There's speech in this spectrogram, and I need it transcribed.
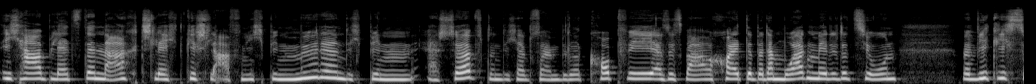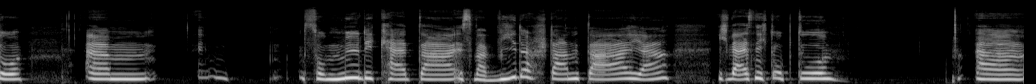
ich habe letzte Nacht schlecht geschlafen. Ich bin müde und ich bin erschöpft und ich habe so ein bisschen Kopfweh. Also es war auch heute bei der Morgenmeditation, war wirklich so, ähm, so Müdigkeit da, es war Widerstand da, ja. Ich weiß nicht, ob du äh,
